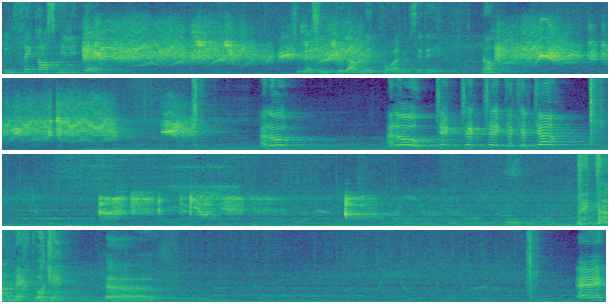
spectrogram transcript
Une fréquence militaire. J'imagine que l'armée pourra nous aider, non? Allô? Allô? Check, check, check, y'a quelqu'un? Oh, putain de merde, ok. Euh... Hey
